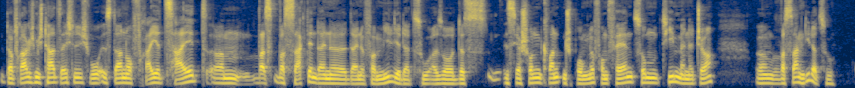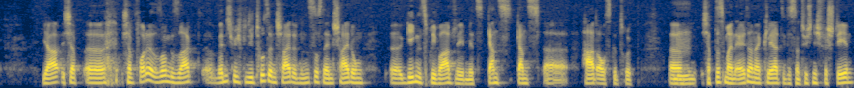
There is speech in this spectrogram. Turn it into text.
da frage ich mich tatsächlich, wo ist da noch freie Zeit? Ähm, was, was sagt denn deine, deine Familie dazu? Also, das ist ja schon ein Quantensprung, ne? vom Fan zum Teammanager. Ähm, was sagen die dazu? Ja, ich habe äh, hab vor der Saison gesagt, äh, wenn ich mich für die TUS entscheide, dann ist das eine Entscheidung, äh, gegen das Privatleben, jetzt ganz, ganz äh, hart ausgedrückt. Ähm, mhm. Ich habe das meinen Eltern erklärt, die das natürlich nicht verstehen.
